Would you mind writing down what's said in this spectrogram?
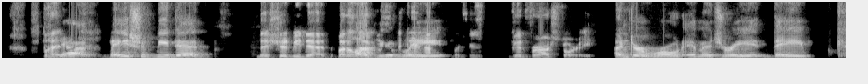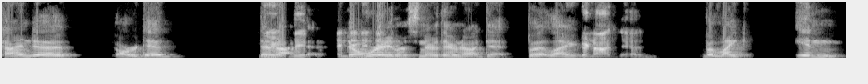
but Yeah, they should be dead. they should be dead but Arguably- not, which is good for our story Underworld imagery, they kind of are dead. They're, not they dead. Don't worry, listener, they're not dead. But like, they're not dead but like in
